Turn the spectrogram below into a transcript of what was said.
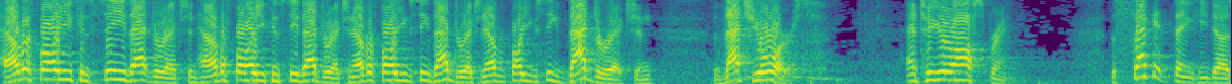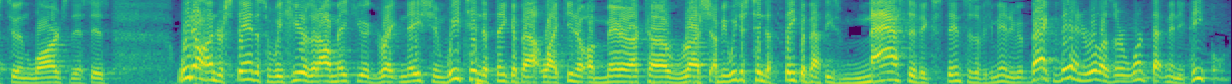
However far you can see that direction, however far you can see that direction, however far you can see that direction, however far you can see that direction, that's yours and to your offspring. The second thing he does to enlarge this is we don't understand this when we hear that I'll make you a great nation. We tend to think about like, you know, America, Russia. I mean, we just tend to think about these massive extenses of humanity. But back then, you realize there weren't that many people.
